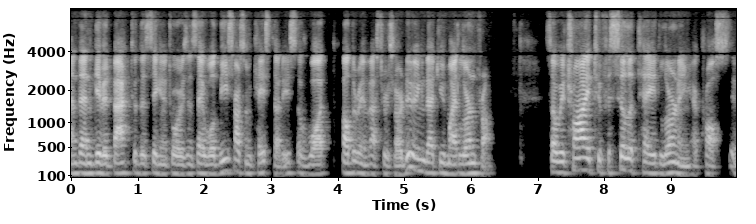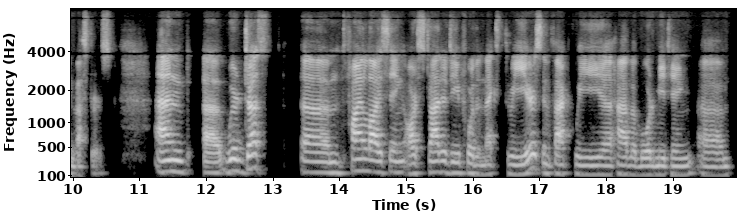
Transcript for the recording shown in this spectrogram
and then give it back to the signatories and say, well, these are some case studies of what other investors are doing that you might learn from. So we try to facilitate learning across investors. And uh, we're just um, finalizing our strategy for the next three years. In fact, we uh, have a board meeting um,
